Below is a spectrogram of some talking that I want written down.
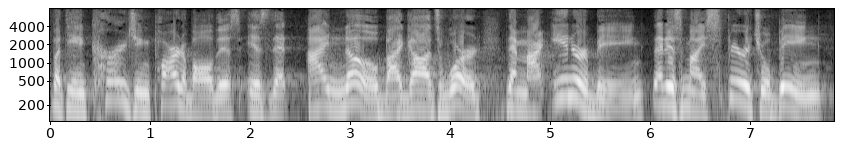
But the encouraging part of all this is that I know by God's word that my inner being, that is my spiritual being,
